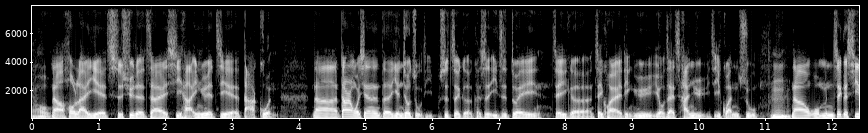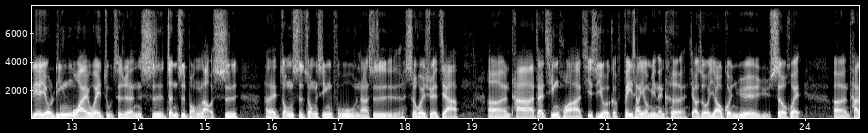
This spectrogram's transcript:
哦，那后来也持续的在嘻哈音乐界打滚。那当然，我现在的研究主题不是这个，可是一直对这个这块领域有在参与以及关注。嗯，那我们这个系列有另外一位主持人是郑志鹏老师。他在中视中心服务，那是社会学家。呃，他在清华其实有一个非常有名的课，叫做《摇滚乐与社会》。呃，他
